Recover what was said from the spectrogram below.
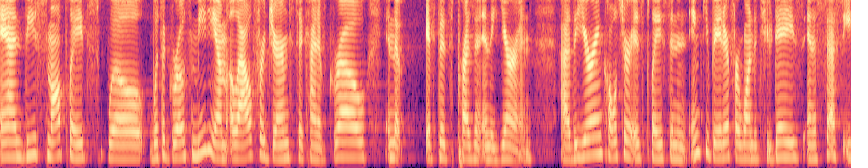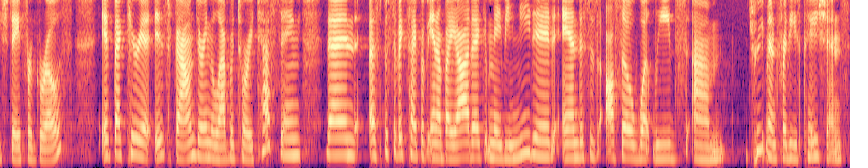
and these small plates will, with a growth medium, allow for germs to kind of grow in the if it's present in the urine. Uh, the urine culture is placed in an incubator for one to two days and assessed each day for growth. If bacteria is found during the laboratory testing, then a specific type of antibiotic may be needed, and this is also what leads um, treatment for these patients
